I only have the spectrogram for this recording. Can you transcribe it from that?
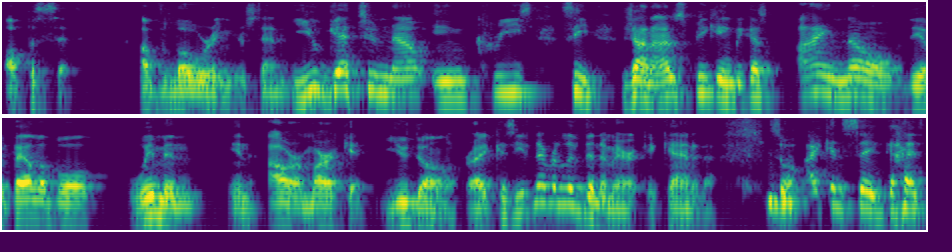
opposite of lowering your standard. You get to now increase. See, Jean, I'm speaking because I know the available women in our market. You don't, right? Because you've never lived in America, Canada. So mm-hmm. I can say, guys,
